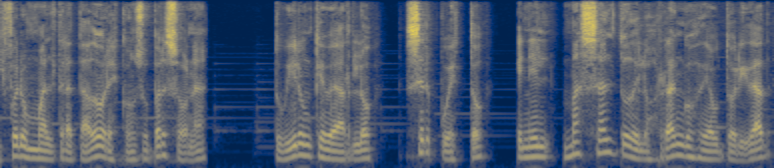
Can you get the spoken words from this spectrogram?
y fueron maltratadores con su persona, tuvieron que verlo ser puesto en el más alto de los rangos de autoridad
